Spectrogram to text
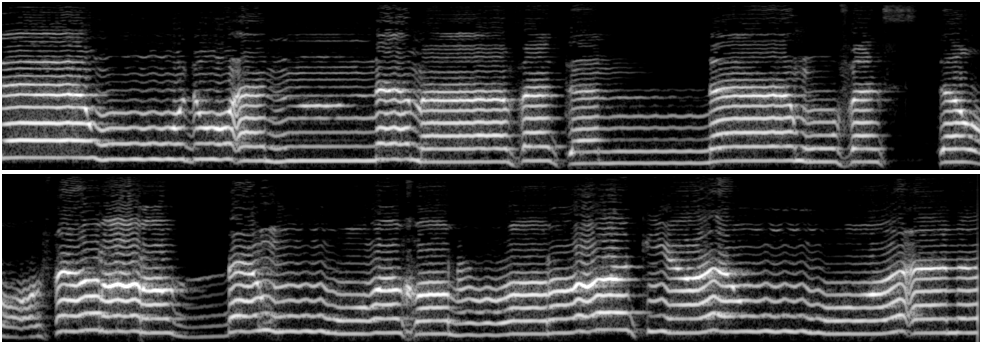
داود أنما فتناه فاستغفر ربه وخر راكعا وأناب.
